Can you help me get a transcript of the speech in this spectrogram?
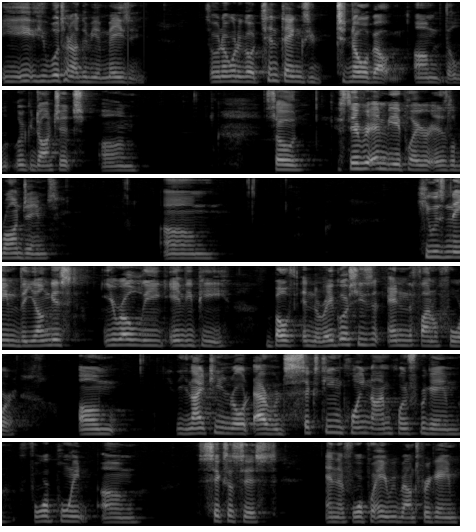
he, he will turn out to be amazing. So we're now going to go ten things you, to know about um, the Luka Doncic. Um, so his favorite NBA player is LeBron James. Um, he was named the youngest EuroLeague MVP both in the regular season and in the Final Four. Um, the 19-year-old averaged 16.9 points per game, 4.6 um, assists, and then 4.8 rebounds per game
